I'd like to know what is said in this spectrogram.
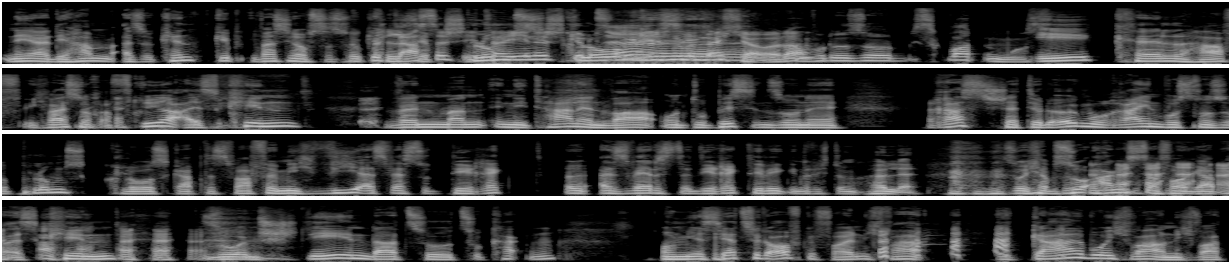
naja, die haben, also kennt, gibt, ich weiß nicht, ob es das so gibt. klassisch italienisch Plumpsklo- ja riesige Löcher, oder? Wo du so squatten musst. ekelhaft. Ich weiß noch, früher als Kind, wenn man in Italien war und du bist in so eine Raststätte oder irgendwo rein, wo es nur so Plumpsklos gab, das war für mich wie, als wärst du direkt, äh, als wäre das der direkte Weg in Richtung Hölle. So, ich habe so Angst davor gehabt, als Kind, so im Stehen da zu, zu kacken. Und mir ist jetzt wieder aufgefallen, ich war, egal wo ich war, und ich war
